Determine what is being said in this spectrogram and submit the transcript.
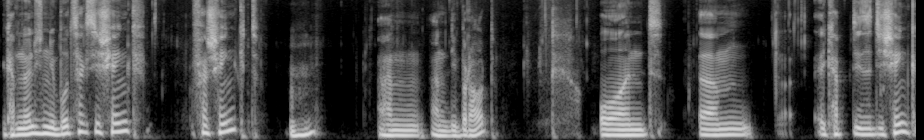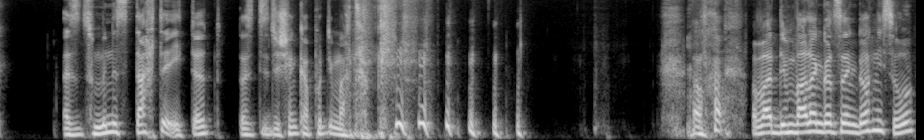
ich habe neulich ein Geburtstagsgeschenk verschenkt Mhm. an, an die Braut. Und ähm, ich habe diese Geschenk, also zumindest dachte ich das, dass ich dieses Geschenk kaputt gemacht habe. aber, aber dem war dann Gott sei Dank doch nicht so.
